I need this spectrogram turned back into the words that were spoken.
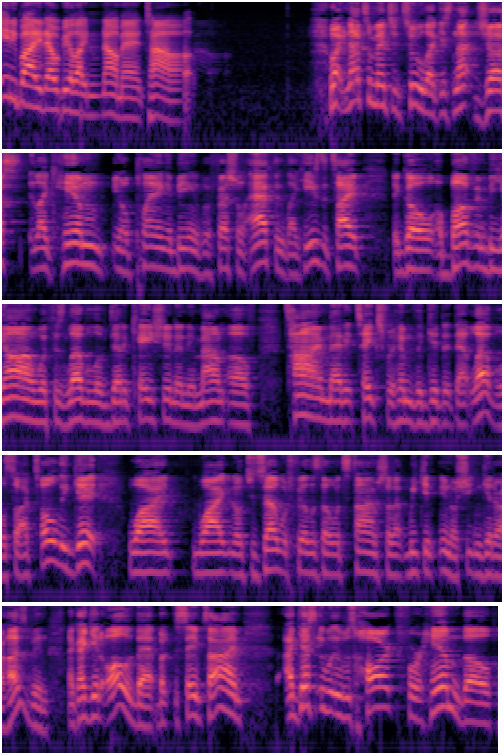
anybody that would be like, "No, nah, man, time up." Right. Not to mention too, like it's not just like him, you know, playing and being a professional athlete. Like he's the type to go above and beyond with his level of dedication and the amount of time that it takes for him to get at that level. So I totally get why why you know Gisele would feel as though it's time so that we can you know she can get her husband. Like I get all of that, but at the same time, I guess it, it was hard for him though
